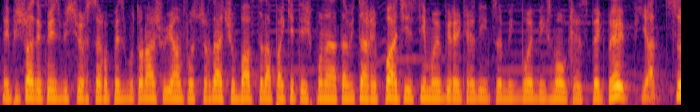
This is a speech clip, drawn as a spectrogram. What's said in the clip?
episoade cu SBC-uri să rupeți butonașul. Eu am fost Surdaciu, baftă la pachete și până data viitoare. Pace, stimă, iubire, credință, Big Boy, Big Smoke, respect, hei, viață!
